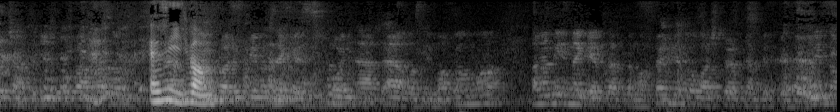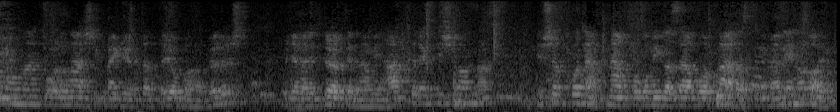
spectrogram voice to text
Bocsánat, hogy így fogalmazom. Ez így van. Nem akarjuk én az egész konyhát elhozni magammal, hanem én megértettem a fehér lovas történetét például a tanulmányból, a másik megértette jobban a vöröst, ugye mert itt történelmi hátterek is vannak, és akkor nem, nem fogom igazából fárasztani, mert néha valljuk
